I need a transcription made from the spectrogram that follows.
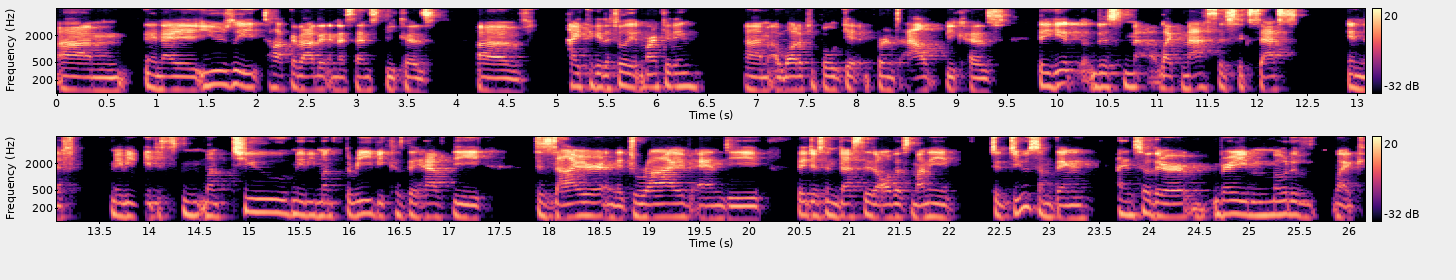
um, and I usually talk about it in a sense because of high ticket affiliate marketing um, a lot of people get burnt out because they get this ma- like massive success in the maybe this month two, maybe month three, because they have the desire and the drive and the they just invested all this money to do something, and so they're very motive like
